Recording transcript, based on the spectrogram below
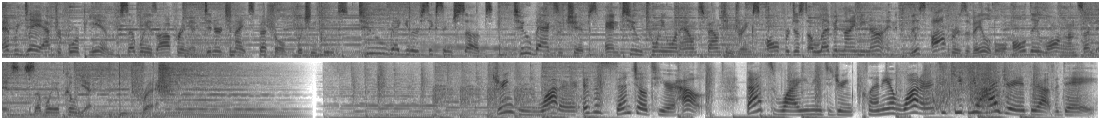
Every day after 4 p.m., Subway is offering a Dinner Tonight special, which includes two regular 6 inch subs, two bags of chips, and two 21 ounce fountain drinks, all for just $11.99. This offer is available all day long on Sundays. Subway of Kodiak. Eat fresh. Drinking water is essential to your health. That's why you need to drink plenty of water to keep you hydrated throughout the day.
